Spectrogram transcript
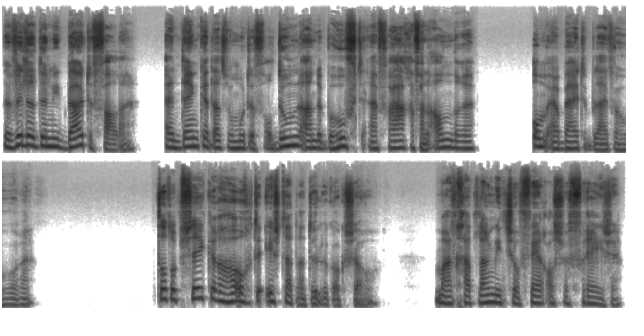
We willen er niet buiten vallen en denken dat we moeten voldoen aan de behoeften en vragen van anderen om erbij te blijven horen. Tot op zekere hoogte is dat natuurlijk ook zo, maar het gaat lang niet zo ver als we vrezen.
